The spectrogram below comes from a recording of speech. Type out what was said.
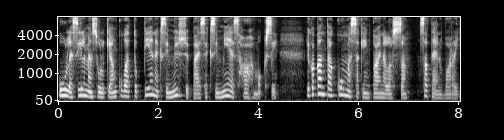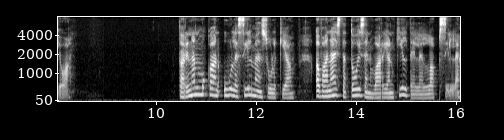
Uule silmänsulkija on kuvattu pieneksi myssypäiseksi mieshahmoksi, joka kantaa kummassakin kainalossa sateenvarjoa. Tarinan mukaan Uule silmänsulkija avaa näistä toisen varjon kilteille lapsille.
